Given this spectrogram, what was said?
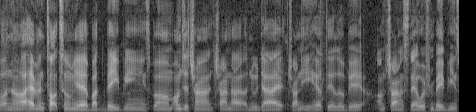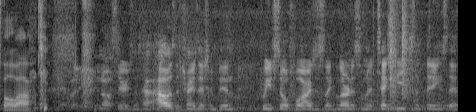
Oh no, I haven't talked to him yet about the baked beans, but um, I'm just trying trying out a new diet, trying to eat healthy a little bit. I'm trying to stay away from baked beans for a while. yeah, but in all seriousness, how, how has the transition been for you so far? Just like learning some of the techniques and things that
